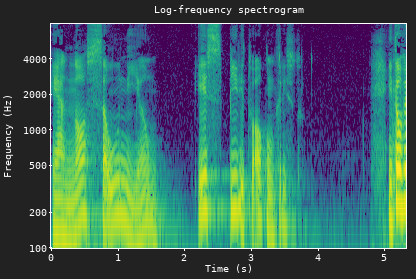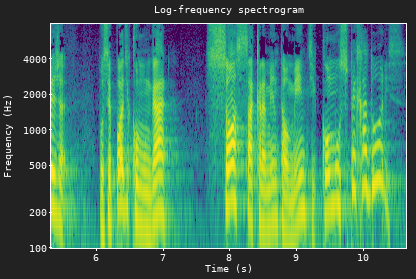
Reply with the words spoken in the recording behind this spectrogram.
é a nossa união espiritual com Cristo. Então veja, você pode comungar só sacramentalmente como os pecadores,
